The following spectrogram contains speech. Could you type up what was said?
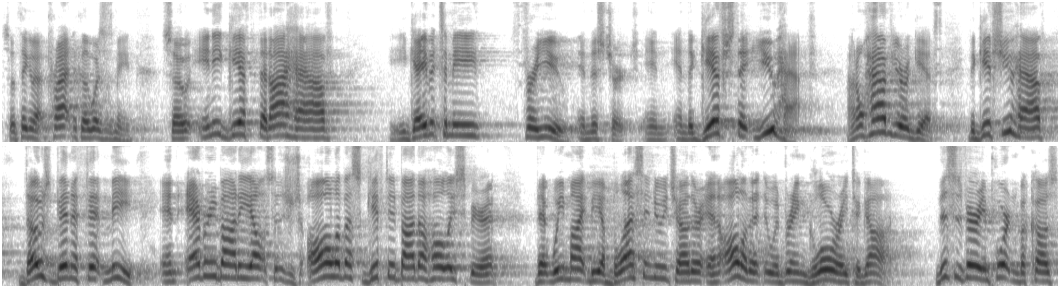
So think about practically what does this mean? So any gift that I have, he gave it to me for you in this church. And, and the gifts that you have, I don't have your gifts. The gifts you have, those benefit me and everybody else in the church. All of us gifted by the Holy Spirit that we might be a blessing to each other and all of it that would bring glory to God. This is very important because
